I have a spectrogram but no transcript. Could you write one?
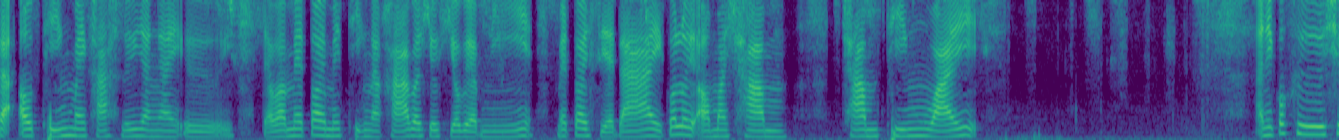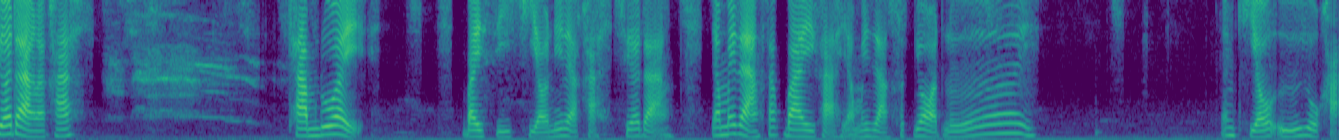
จะเอาทิ้งไหมคะ หรือยังไงเอ่ยแต่ว่าแม่ต้อยไม่ทิ้งนะคะใบเขียวๆแบบนี้แม่ต้อยเสียดายก็เลยเอามาชำชำทิ้งไว้ อันนี้ก็คือเชื้อด่างนะคะชำด้วยใบสีเขียวนี่แหละค่ะ เชื้อด่าง ยังไม่ด่างสักใบค่ะ ยังไม่ด่างสักยอดเลย ยังเขียวอื้ออยู่ค่ะ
